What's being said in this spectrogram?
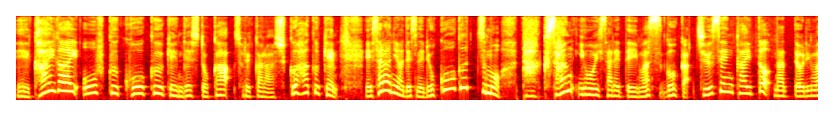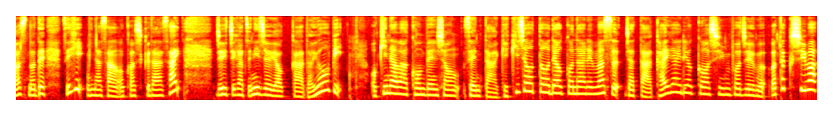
えー海外往復航空券ですとかそれから宿泊券、えーさらにはですね旅行グッズもたくさん用意されています。豪華抽選会となっておりますのでぜひ皆さんお越しください。11月24日土曜日沖縄コンベンションセンター劇場等で行われます JATA 海外旅行シンポジウム。私は、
